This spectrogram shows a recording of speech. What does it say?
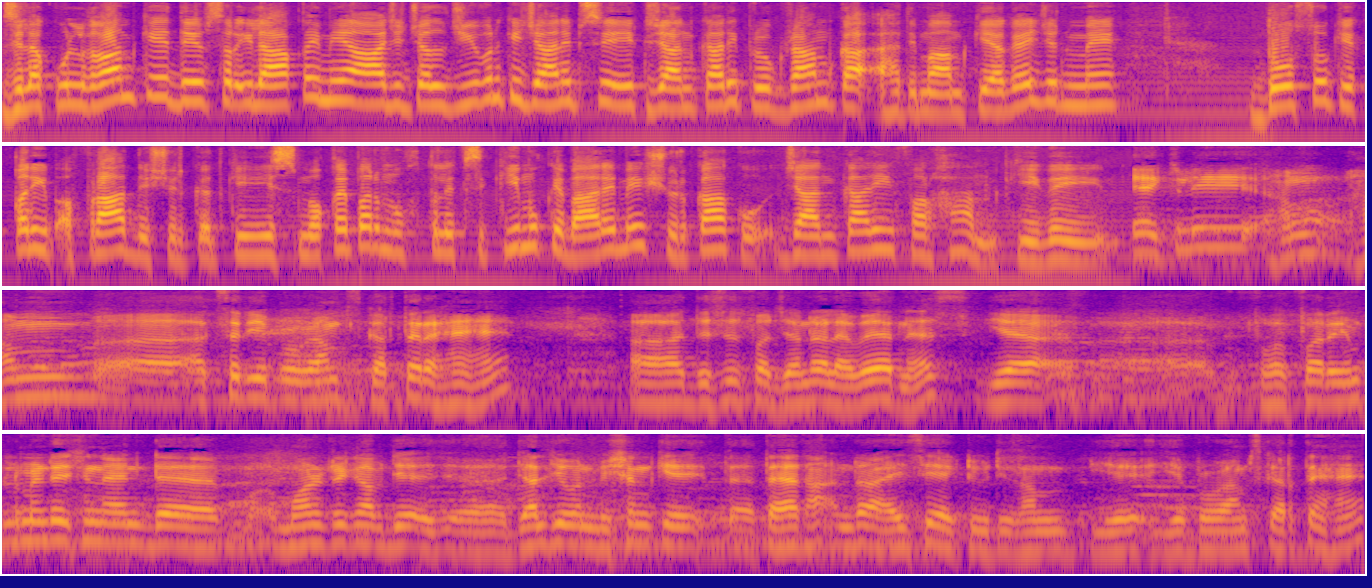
ضلع کلگام کے دیوسر علاقے میں آج جل جیون کی جانب سے ایک جانکاری پروگرام کا اہتمام کیا گیا، جن میں دو سو کے قریب افراد نے شرکت کی۔ اس موقع پر مختلف سکیموں کے بارے میں شرکا کو جانکاری فراہم کی گئی۔ ایکچولی ہم ہم اکثر یہ پروگرامز کرتے رہے ہیں۔ This is for general awareness یہ for implementation and monitoring of Jal Jeevan mission کے تحت انڈر آئی سی ایکٹیویٹیز ہم یہ یہ پروگرامز کرتے ہیں۔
